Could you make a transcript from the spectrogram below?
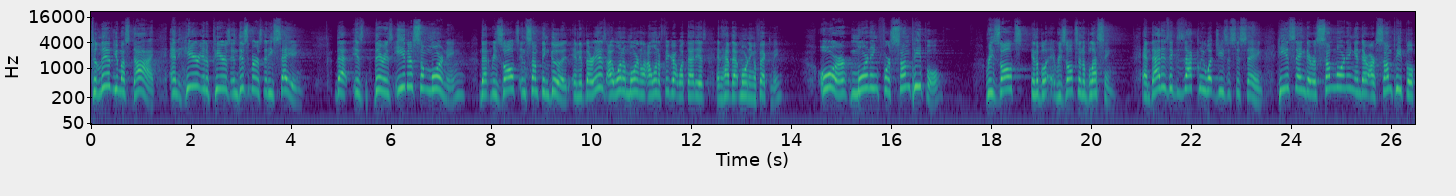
To live, you must die. And here it appears in this verse that He's saying, that is there is either some mourning that results in something good. And if there is i want to mourn i want to figure out what that is and have that mourning affect me. Or mourning for some people results in a results in a blessing. And that is exactly what jesus is saying. He is saying there is some mourning and there are some people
